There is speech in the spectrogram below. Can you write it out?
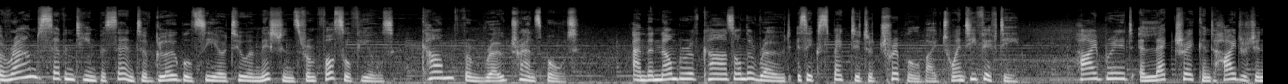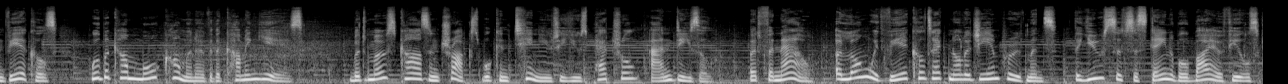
Around 17% of global CO2 emissions from fossil fuels come from road transport. And the number of cars on the road is expected to triple by 2050. Hybrid, electric and hydrogen vehicles will become more common over the coming years, but most cars and trucks will continue to use petrol and diesel. But for now, along with vehicle technology improvements, the use of sustainable biofuels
